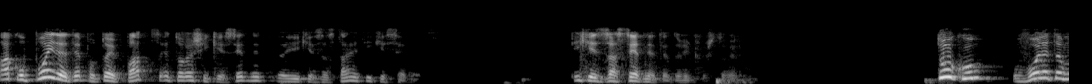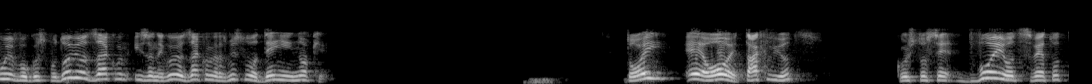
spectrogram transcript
ако појдете по тој пат, е тогаш и ќе седнете, и ќе застанете, и ќе седнете. И ќе заседнете, дори како што велим. Туку, волјата му е во Господовиот закон и за неговиот закон размислува дење и ноќе. Тој е овој таквиот, кој што се двои од светот,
